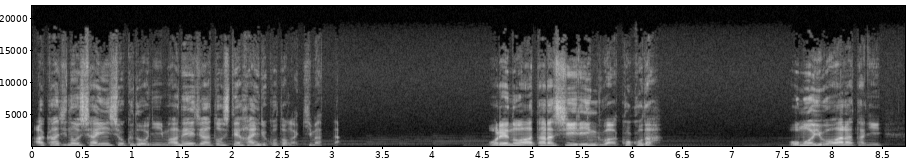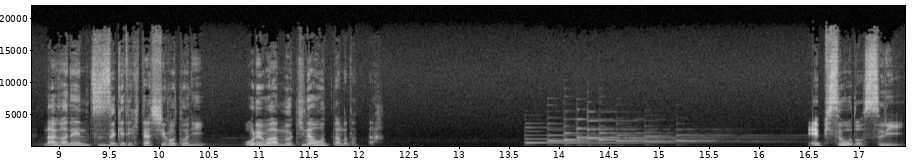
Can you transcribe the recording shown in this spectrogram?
赤字の社員食堂にマネージャーとして入ることが決まった。俺の新しいリングはここだ。思いを新たに長年続けてきた仕事に俺は向き直ったのだった。エピソード3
